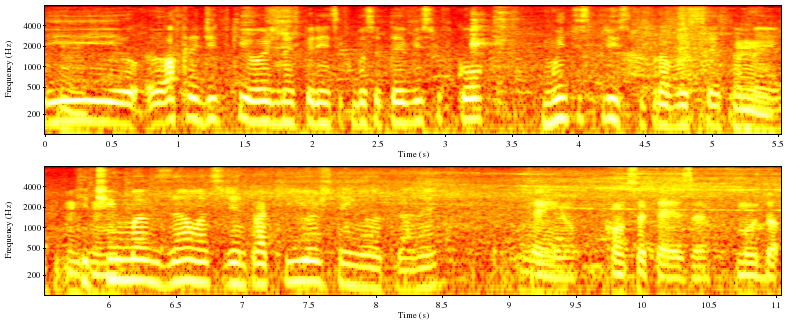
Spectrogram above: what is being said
E hum. eu acredito que hoje, na experiência que você teve, isso ficou muito explícito para você também. Hum, que uhum. tinha uma visão antes de entrar aqui e hoje tem outra, né? Tenho, com certeza. Mudou.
